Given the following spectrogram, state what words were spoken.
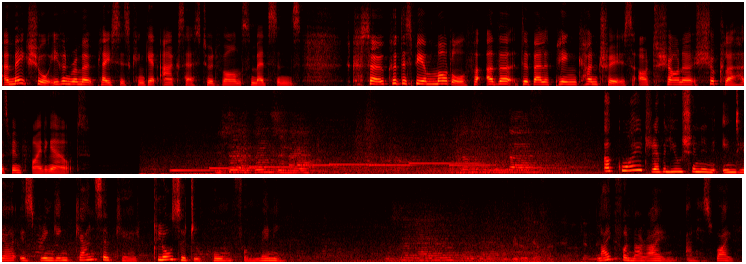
and make sure even remote places can get access to advanced medicines. So, could this be a model for other developing countries? Archana Shukla has been finding out. A quiet revolution in India is bringing cancer care closer to home for many. Like for Narayan and his wife.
